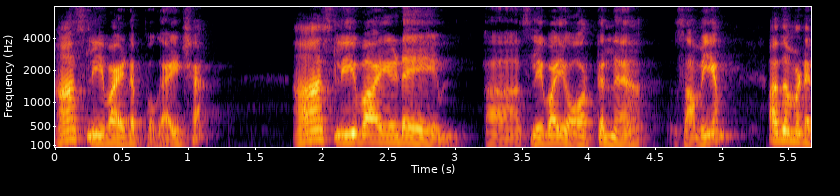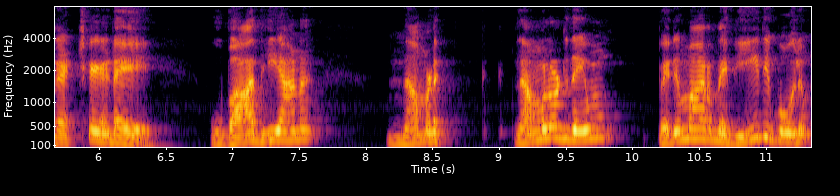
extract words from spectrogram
ആ സ്ലീവായുടെ പുകഴ്ച ആ സ്ലീവായുടെ സ്ലീവായി ഓർക്കുന്ന സമയം അത് നമ്മുടെ രക്ഷയുടെ ഉപാധിയാണ്. നമ്മൾ നമ്മളോട് ദൈവം പെരുമാറുന്ന രീതി പോലും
